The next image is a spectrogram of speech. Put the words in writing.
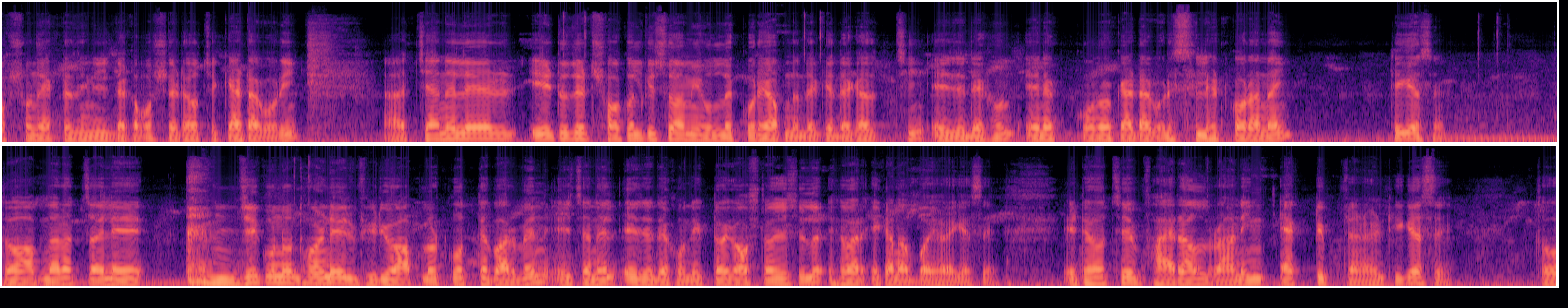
অপশনে একটা জিনিস দেখাবো, সেটা হচ্ছে ক্যাটাগরি। চ্যানেলের এ টু জেড সকল কিছু আমি উল্লেখ করে আপনাদেরকে দেখাচ্ছি। এই যে দেখুন, এনে কোনো ক্যাটাগরি সিলেক্ট করা নাই, ঠিক আছে? তো আপনারা চাইলে যে কোনো ধরনের ভিডিও আপলোড করতে পারবেন এই চ্যানেল। এই যে দেখুন, একটু আগে অষ্টআশি ছিল, এবার একানব্বই হয়ে গেছে। এটা হচ্ছে ভাইরাল রানিং অ্যাক্টিভ চ্যানেল, ঠিক আছে? তো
